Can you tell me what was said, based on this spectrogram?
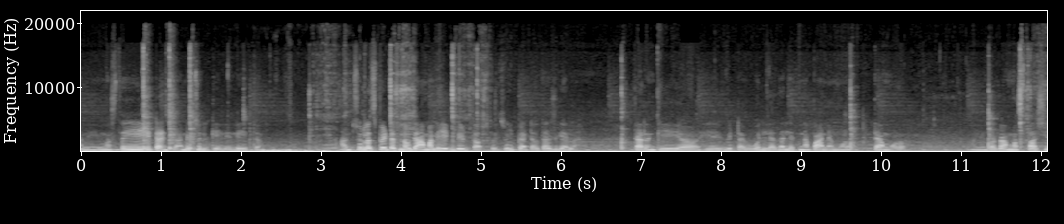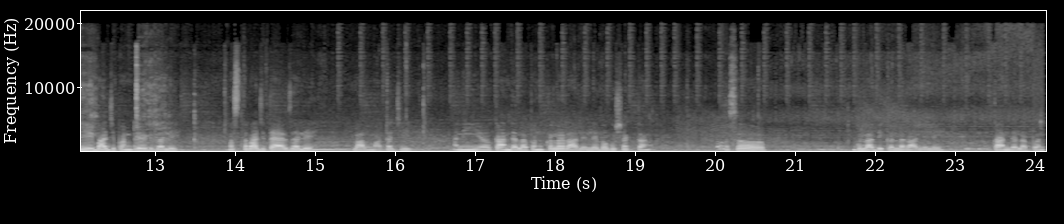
आणि मस्त ही इटांची आम्ही चूल केलेली इथं. आणि चुलच पेटत नव्हती आम्हाला एक दीड तास तर चूल पेटवताच गेला. कारण की अं, हे विटा वल्ल्या झाल्यात ना पाण्यामुळं त्यामुळं. आणि बघा मस्त अशी भाजी पण रेडी झाली. मस्त भाजी तयार झाली लाल माठाची. आणि अं, कांद्याला पण कलर आलेले बघू शकता. असं गुलाबी कलर आलेले कांद्याला पण.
